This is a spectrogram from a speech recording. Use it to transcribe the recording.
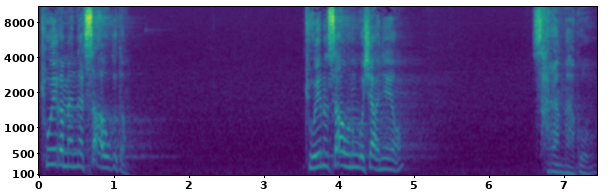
교회가 맨날 싸우거든. 교회는 싸우는 것이 아니에요. 사랑하고,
